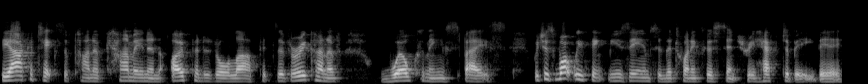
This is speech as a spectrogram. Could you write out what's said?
the architects have kind of come in and opened it all up. It's a very kind of welcoming space, which is what we think museums in the 21st century have to be. They're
